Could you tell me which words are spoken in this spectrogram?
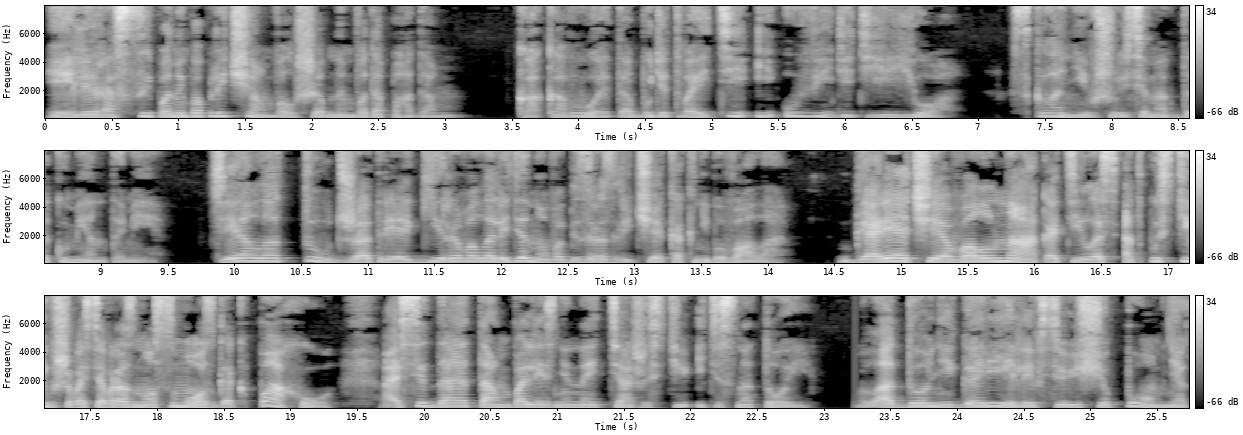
или рассыпаны по плечам волшебным водопадом. Каково это будет войти и увидеть ее, склонившуюся над документами? Тело тут же отреагировало ледяного безразличия, как не бывало. Горячая волна катилась отпустившегося в разнос мозга к паху, оседая там болезненной тяжестью и теснотой. Ладони горели, все еще помня,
